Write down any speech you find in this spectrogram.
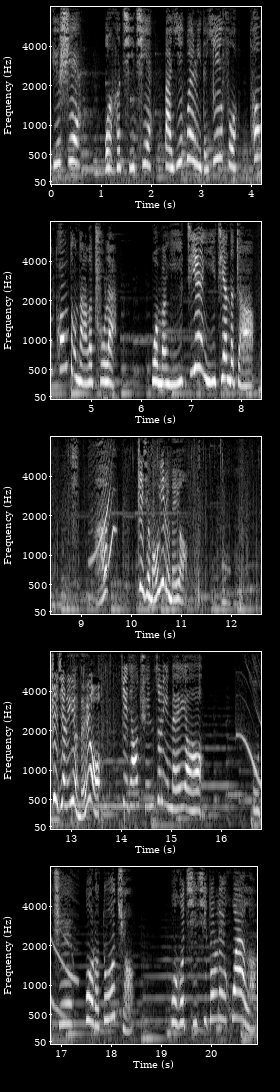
于是，我和琪琪把衣柜里的衣服通通都拿了出来，我们一件一件的找。啊，这件毛衣里没有，这件里也没有，这条裙子里没有。不知过了多久，我和琪琪都累坏了。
